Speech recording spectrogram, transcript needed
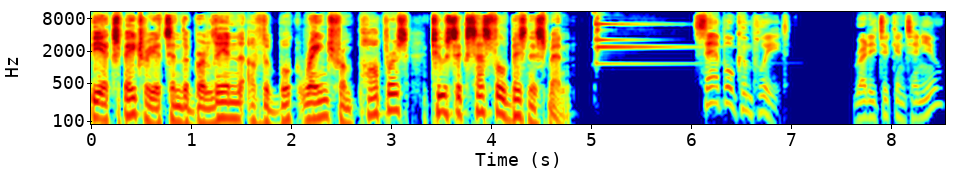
The expatriates in the Berlin of the book range from paupers to successful businessmen. Sample complete. Ready to continue?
